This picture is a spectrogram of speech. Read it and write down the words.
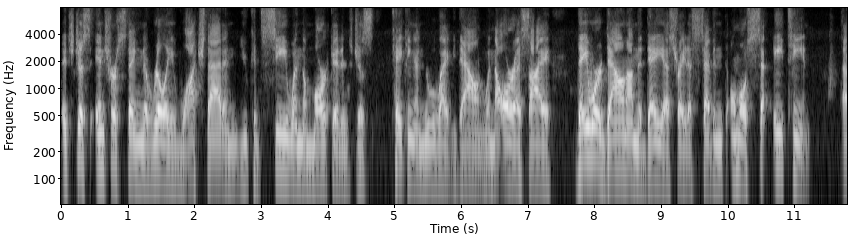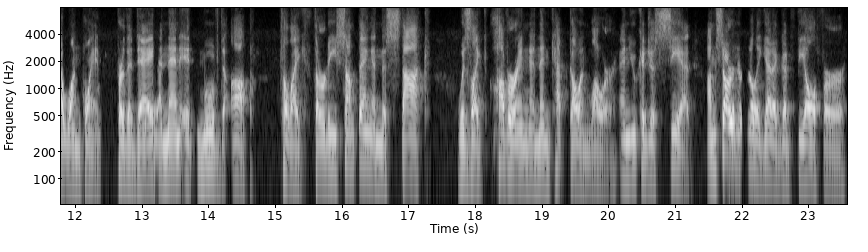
it's just interesting to really watch that. And you could see when the market is just taking a new leg down. When the RSI, they were down on the day yesterday to seven, almost 18 at one point for the day. And then it moved up to like 30 something. And the stock was like hovering and then kept going lower. And you could just see it. I'm starting to really get a good feel for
